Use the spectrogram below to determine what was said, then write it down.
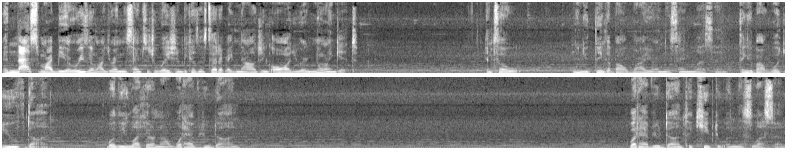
And that might be a reason why you're in the same situation because instead of acknowledging all, you're ignoring it. And so when you think about why you're in the same lesson, think about what you've done. Whether you like it or not, what have you done What have you done to keep you in this lesson?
